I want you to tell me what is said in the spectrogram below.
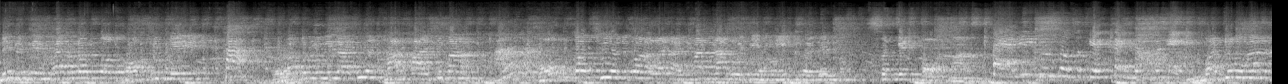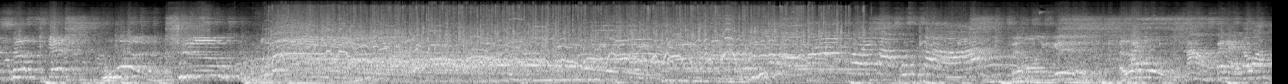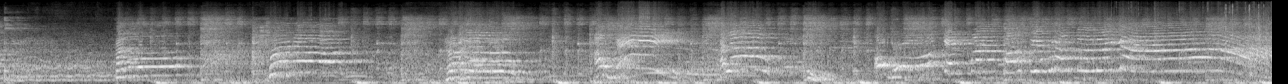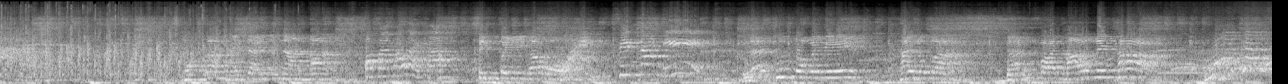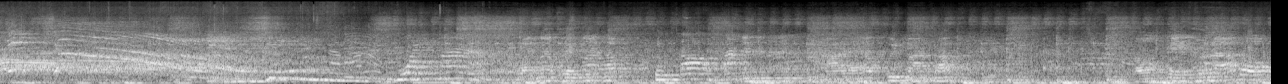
นี่เป็นเพียงแค่เริ่มต้นของชุดนี้ค่ะเรามาดูลีลาที่มันท้าทายขึ้นมาอ่าผมก็เชื่อได้ว่าหลายๆท่านนั่งเวทีแห่งนี้เคยเล่นสเก็ตบอร์ดมา แต่นี่คือโซนสเก็ตแต่งหนังนั่นเองมาดูฮะสเก็ต one two ถูกต้องมากอ่ามาแล้วขึ้นมาครับ โอเคครับผม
